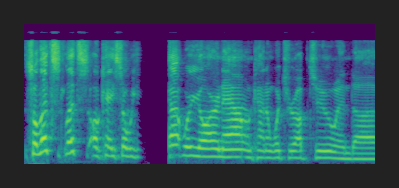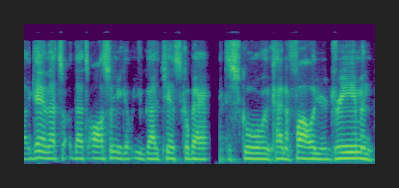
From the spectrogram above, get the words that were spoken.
so let's let's okay. So we got where you are now and kind of what you're up to, and uh, again, that's that's awesome. You got you got a chance to go back to school and kind of follow your dream, and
